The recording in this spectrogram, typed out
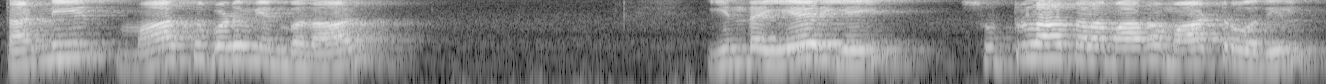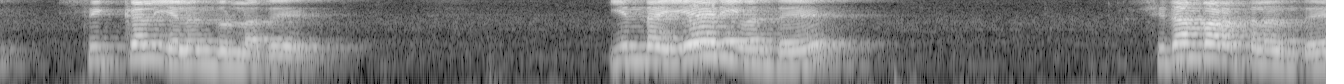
தண்ணீர் மாசுபடும் என்பதால் இந்த ஏரியை சுற்றுலாத்தலமாக மாற்றுவதில் சிக்கல் எழுந்துள்ளது. இந்த ஏரி வந்து சிதம்பரத்திலிருந்து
